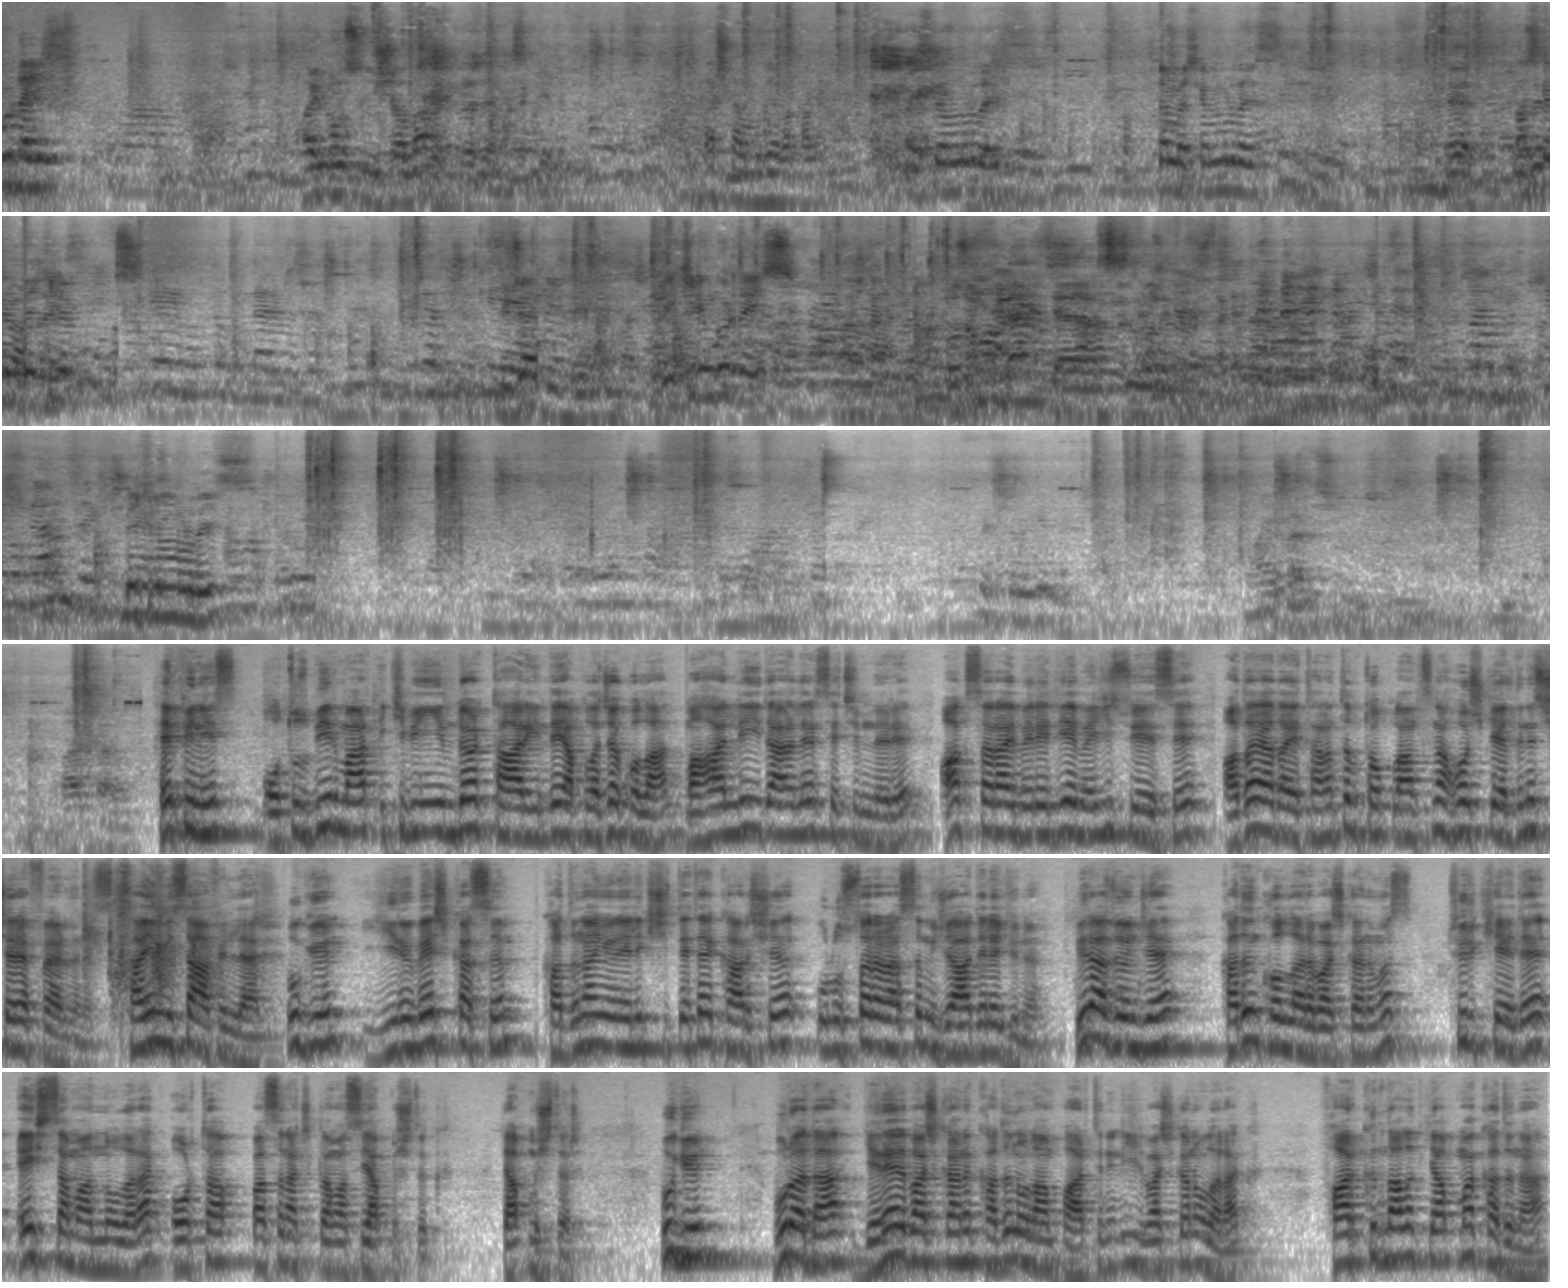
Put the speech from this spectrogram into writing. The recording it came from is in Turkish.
Buradayız. Hayırlı olsun inşallah. Başkan buraya bakalım. Başkanım buradayız. Sayın Başkanım buradayız. Evet. Başkanım Vekilim. Güzel. Vekilim buradayız. O zaman ben e, sizin Vekilim buradayız. Hepiniz 31 Mart 2024 tarihinde yapılacak olan mahalli idareler seçimleri Aksaray Belediye Meclis Üyesi aday adayı tanıtım toplantısına hoş geldiniz, şeref verdiniz. Sayın misafirler, bugün 25 Kasım Kadına Yönelik Şiddete Karşı Uluslararası Mücadele Günü. Biraz önce Kadın Kolları Başkanımız Türkiye'de eş zamanlı olarak orta basın açıklaması yapmıştık. Yapmıştır. Bugün burada genel başkanı kadın olan partinin il başkanı olarak farkındalık yapmak adına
